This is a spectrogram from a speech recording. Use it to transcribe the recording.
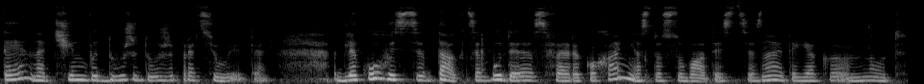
те, над чим ви дуже-дуже працюєте. Для когось так, це буде сфери кохання стосуватись. Це знаєте, як е, ну, от,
